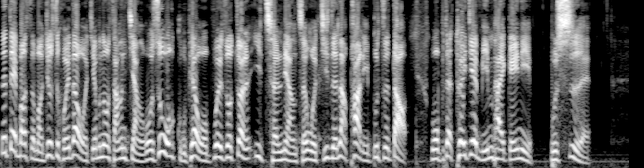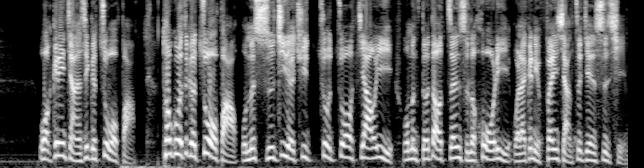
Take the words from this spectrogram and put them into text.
那代表什么？就是回到我节目中常讲，我说我股票我不会说赚了一成两成，我急着让怕你不知道，我不再推荐名牌给你，不是诶，我跟你讲的是一个做法，透过这个做法，我们实际的去做做交易，我们得到真实的获利，我来跟你分享这件事情。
